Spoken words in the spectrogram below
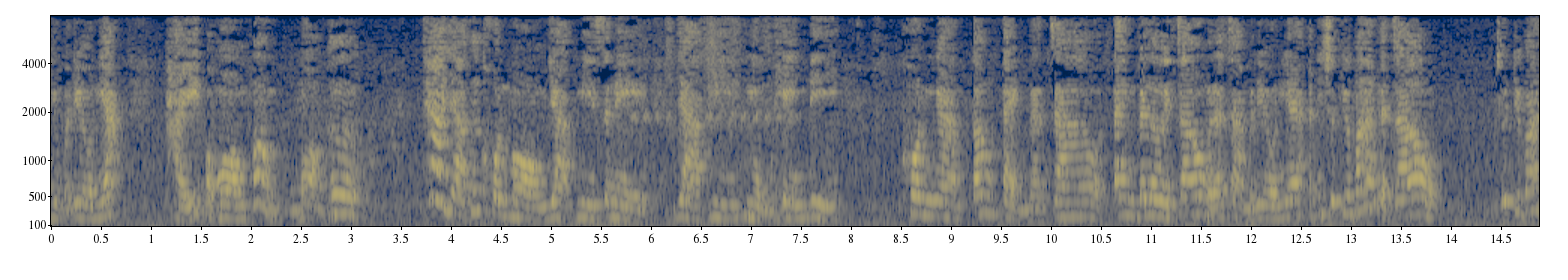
อยู่มาเดียวเนี้ยไผ่บอกมองพ่องบอกเฮ้อถ้าอยากให้คนมองอยากมีเสน่ห์อยากมีหนูเฮงดี คนงามต้องแต่งนะเจ้า แต่งไปเลยเจ้าเหมือนอาจารย์มาเดียวเนี่ย อันนี้ชุดอยู่บ้านเหรอเจ้า ชุดอยู่บ้าน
